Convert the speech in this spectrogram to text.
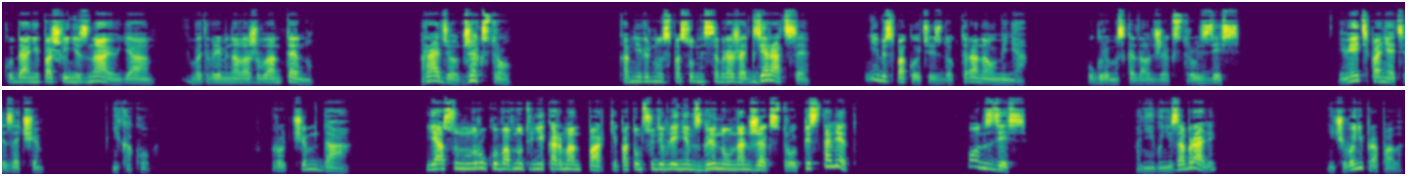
Куда они пошли, не знаю. Я в это время налаживал антенну. Радио, Джекстроу. Ко мне вернулась способность соображать. Где рация? Не беспокойтесь, доктор, она у меня. — угрюмо сказал Джекстроу. — Здесь. Имеете понятие, зачем? Никакого. Впрочем, да. Я сунул руку во внутренний карман парки, потом с удивлением взглянул на Джекстроу. Пистолет. Он здесь. Они его не забрали. Ничего не пропало.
